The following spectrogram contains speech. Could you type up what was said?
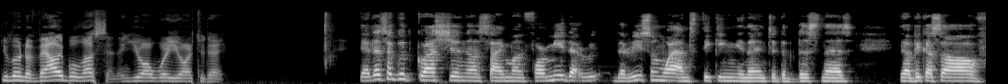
you learned a valuable lesson, and you are where you are today. Yeah, that's a good question, uh, Simon. For me, the re- the reason why I'm sticking you know into the business, you know, because of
